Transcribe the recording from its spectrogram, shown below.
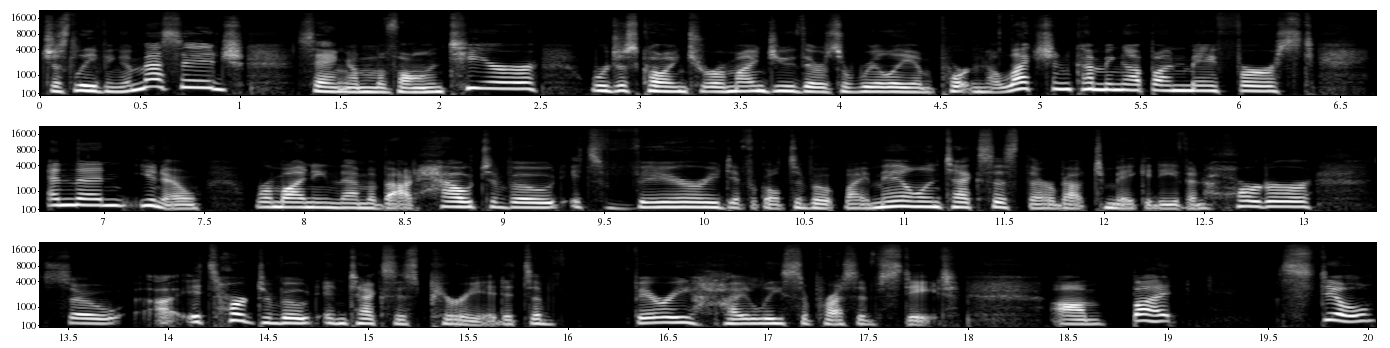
Just leaving a message, saying I'm a volunteer. We're just going to remind you there's a really important election coming up on May 1st. And then, you know, reminding them about how to vote. It's very difficult to vote by mail in Texas. They're about to make it even harder. So uh, it's hard to vote in Texas, period. It's a very highly suppressive state. Um, but still,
